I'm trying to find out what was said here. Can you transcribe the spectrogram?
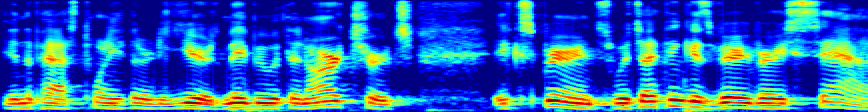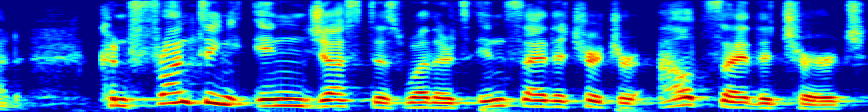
in the past 20, 30 years, maybe within our church experience, which I think is very, very sad. Confronting injustice, whether it's inside the church or outside the church,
